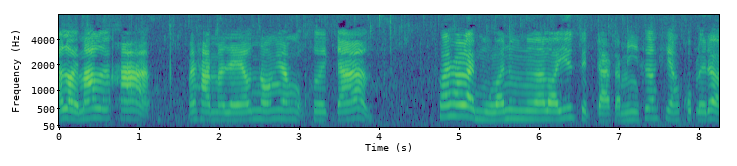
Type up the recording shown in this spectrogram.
อร่อยมากเลยค่ะ ไปทานมาแล้วน้องยังบอกเคยจ้าถ้วยเท่าไหร่หมูร้อยหนึ่งเนื้อร้อยยี่สิบจ้าแต่มีเครื่องเคียงครบเลยเด้อ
